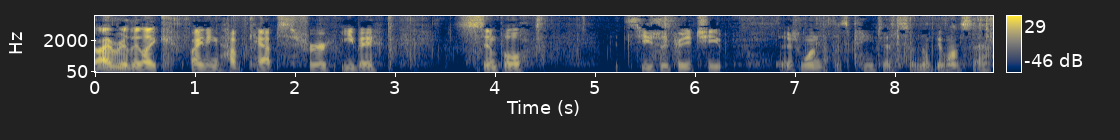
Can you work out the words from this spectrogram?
So I really like finding hubcaps for eBay. Simple. It's usually pretty cheap. There's one, but it's painted, so nobody wants that.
